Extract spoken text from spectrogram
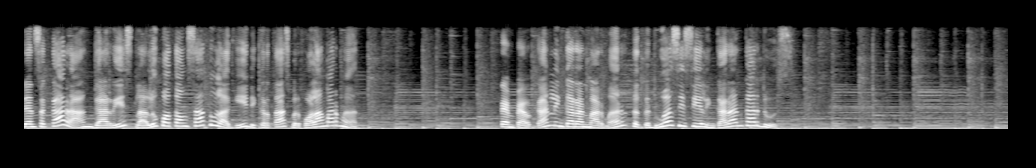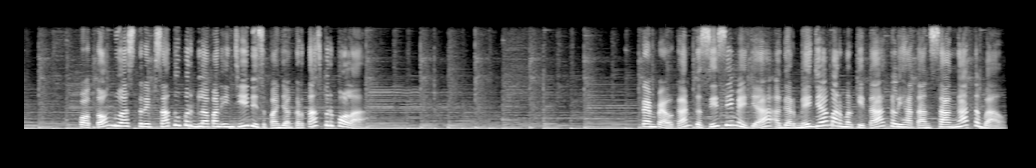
Dan sekarang garis lalu potong satu lagi di kertas berpola marmer. Tempelkan lingkaran marmer ke kedua sisi lingkaran kardus. Potong dua strip 1 per 8 inci di sepanjang kertas berpola. Tempelkan ke sisi meja agar meja marmer kita kelihatan sangat tebal.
